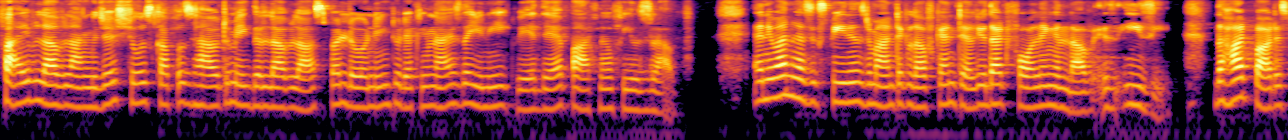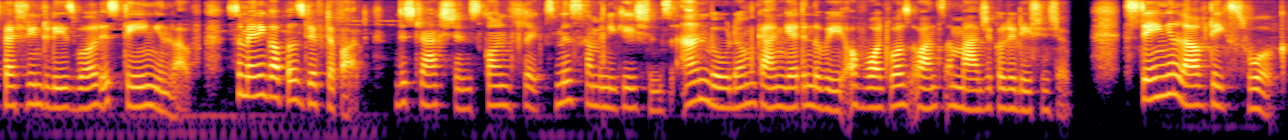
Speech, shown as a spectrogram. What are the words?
Five Love Languages shows couples how to make their love last by learning to recognize the unique way their partner feels love. Anyone who has experienced romantic love can tell you that falling in love is easy. The hard part, especially in today's world, is staying in love. So many couples drift apart. Distractions, conflicts, miscommunications, and boredom can get in the way of what was once a magical relationship. Staying in love takes work.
